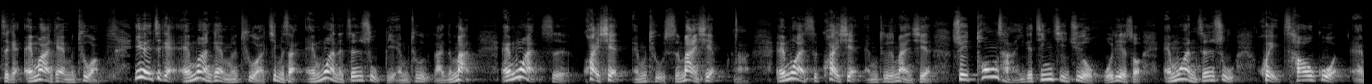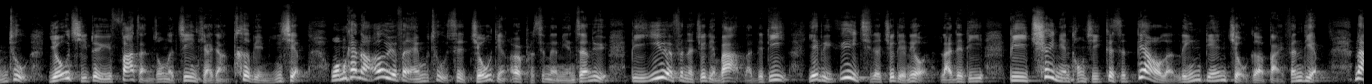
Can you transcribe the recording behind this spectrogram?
这个 M one 跟 M two 啊，因为这个 M one 跟 M two 啊，基本上 M one 的增速比 M two 来得慢，M one 是快线，M two 是慢线啊，M one 是快线，M two 是慢线，所以通常一个经济具有活力的时候，M one 增速会超过 M two，尤其对于发展中的经济体来讲特别明显。我们看到二月份 M two 是九点二 percent 的年增率，比一月份的九点八来得低，也比预期的九点六来得低，比去年同期更是掉了零点九个百分点。那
